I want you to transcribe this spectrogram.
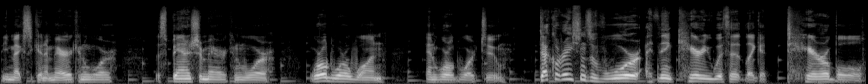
the Mexican American War, the Spanish American War, World War I, and World War II. Declarations of war, I think, carry with it like a terrible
